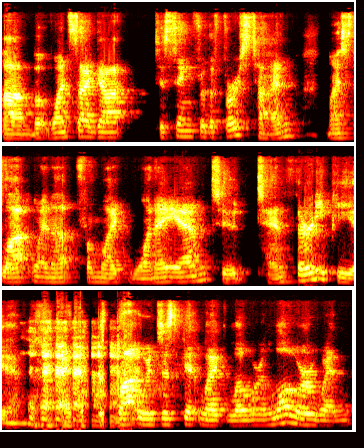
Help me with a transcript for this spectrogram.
Um, but once I got to sing for the first time, my slot went up from like 1 a.m. to 10:30 p.m. the slot would just get like lower and lower when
